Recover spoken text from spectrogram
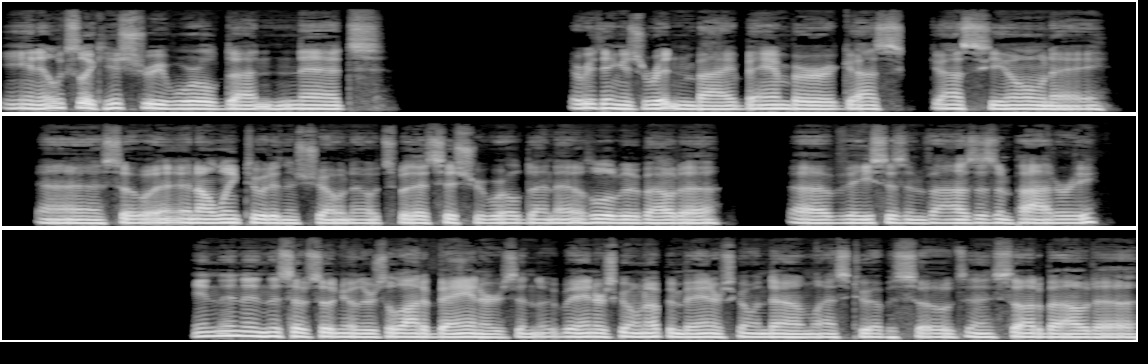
And it looks like historyworld.net. Everything is written by Bamber Gascoigne. Uh, so, and I'll link to it in the show notes, but that's historyworld.net. A little bit about uh, uh, vases and vases and pottery. And then in this episode, you know, there's a lot of banners and the banners going up and banners going down last two episodes. And I thought about, uh,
